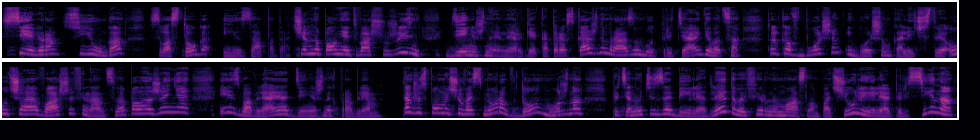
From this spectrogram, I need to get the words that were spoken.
с севера, с юга, с востока и запада. Чем наполнять вашу жизнь денежная энергия, которая с каждым разом будет притягиваться только в большем и большем количестве, улучшая ваше финансовое положение и избавляя от денежных проблем. Также с помощью восьмерок в дом можно притянуть изобилие. Для этого эфирным маслом пачули или апельсина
